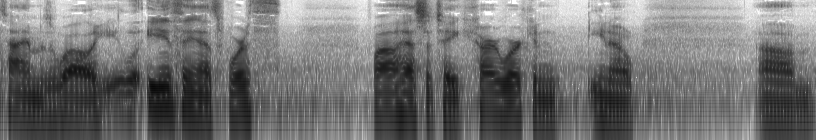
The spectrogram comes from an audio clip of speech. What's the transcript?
time as well anything that's worth while has to take hard work and you know um,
